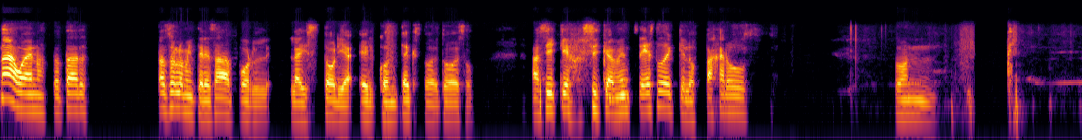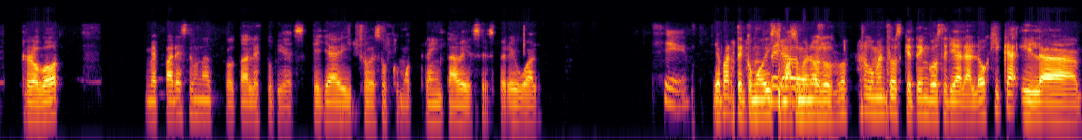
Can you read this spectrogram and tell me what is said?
Ah, bueno, total. Solo me interesaba por la historia, el contexto de todo eso. Así que básicamente eso de que los pájaros son robots, me parece una total estupidez, que ya he dicho eso como 30 veces, pero igual. Sí. Y aparte, como dice, Pero- más o menos los dos argumentos que tengo sería la lógica y la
